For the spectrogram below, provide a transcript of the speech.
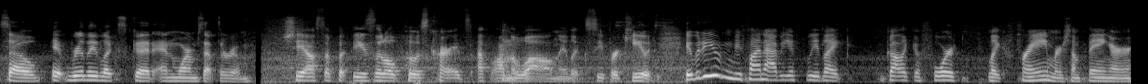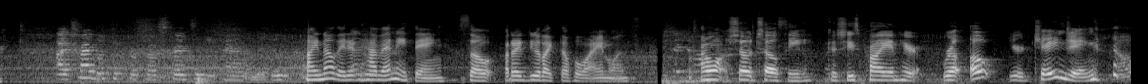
So it really looks good and warms up the room. She also put these little postcards up on the wall and they look super cute. It would even be fun, Abby, if we like got like a four like frame or something or I tried looking for postcards in Japan and they didn't I know they didn't have anything so but I do like the Hawaiian ones I won't show Chelsea because she's probably in here real. Oh, you're changing. No,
